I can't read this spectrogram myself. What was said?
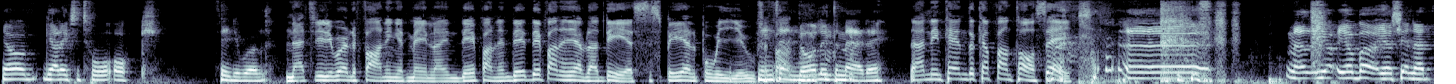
ja, Galaxy 2 och 3D World. Nej, 3D World är fan inget mainline. Det är fan en, det, det är fan en jävla DS-spel på Wii U för Nintendo fan. har lite med dig. Nej, Nintendo kan fan ta sig. Eh, men jag, jag, bara, jag känner att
